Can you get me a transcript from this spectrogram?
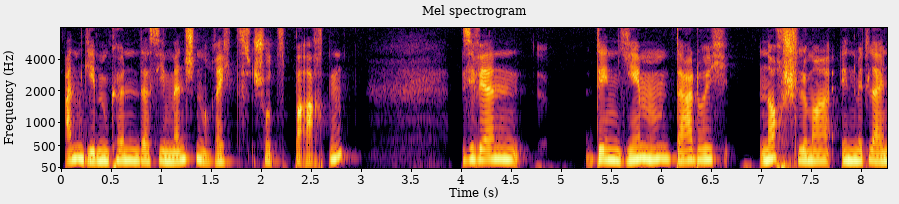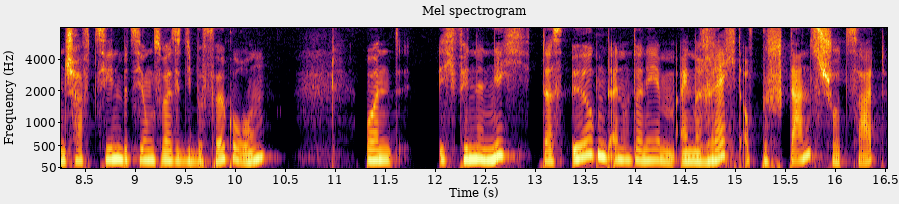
angeben können, dass sie Menschenrechtsschutz beachten. Sie werden den Jemen dadurch noch schlimmer in Mitleidenschaft ziehen, beziehungsweise die Bevölkerung. Und ich finde nicht, dass irgendein Unternehmen ein Recht auf Bestandsschutz hat,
